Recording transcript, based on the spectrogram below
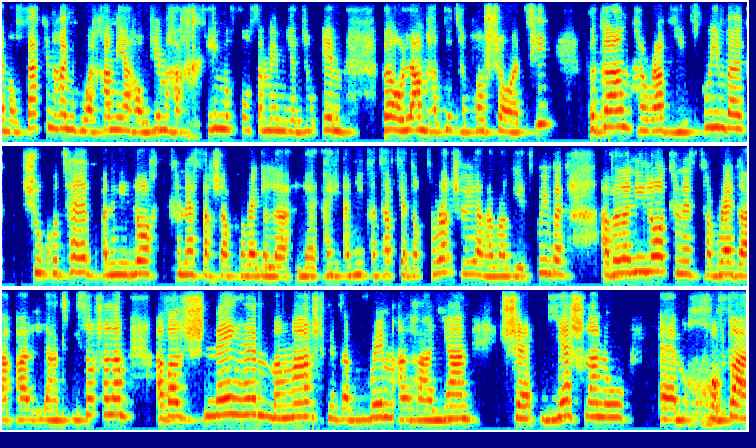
אמל פקנהיים, הוא אחד מההוגים הכי מפורסמים ידועים בעולם הגות הפושעתי, וגם הרב ייץ גרינברג, שהוא כותב, אני לא אכנס עכשיו כרגע, אני כתבתי הדוקטורט שלי על הרב ייץ גרינברג, אבל אני לא אכנס כרגע לתפיסות שלהם, אבל שניהם ממש מדברים על העניין שיש לנו חובה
